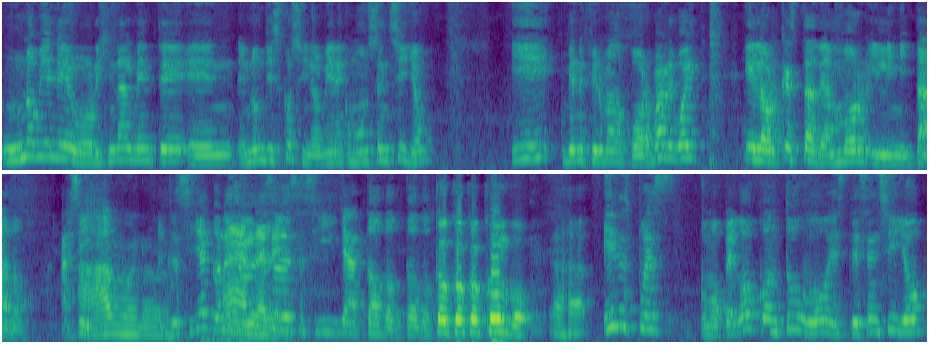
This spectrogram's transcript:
no viene originalmente en, en un disco, sino viene como un sencillo. Y viene firmado por Barry White y la Orquesta de Amor Ilimitado. Así. Vámonos. Entonces, ya con eso, es así, ya todo, todo. Coco Coco Combo. Ajá. Y después, como pegó con tubo este sencillo,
